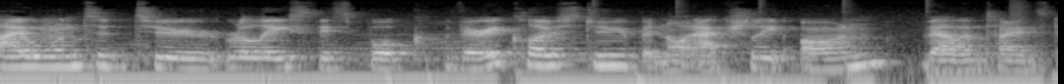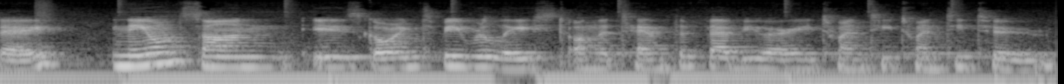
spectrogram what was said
I wanted to release this book very close to, but not actually on, Valentine's Day. Neon Sun is going to be released on the 10th of February 2022.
